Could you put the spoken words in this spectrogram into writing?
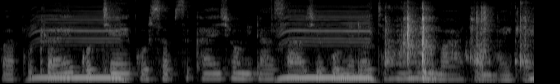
ฝากกดไลค์กดแชร์กด subscribe ช่องนิดาสาวเชียร์ภูมินะเด้อจ้ามาตามไปแค่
